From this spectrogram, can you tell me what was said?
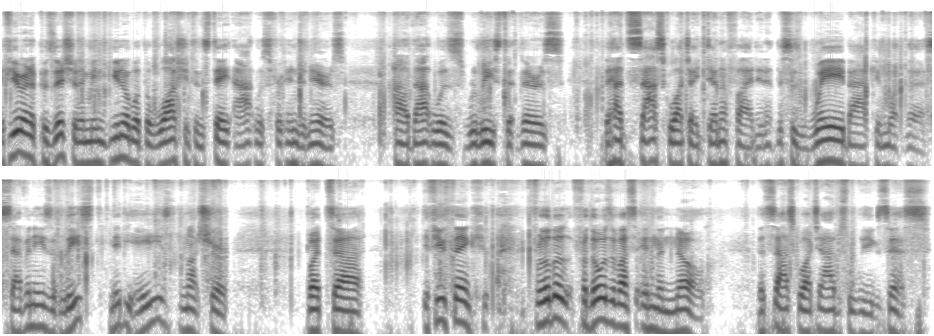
if you're in a position, I mean, you know about the Washington State Atlas for Engineers, how that was released. That there's they had Sasquatch identified in it. This is way back in what the 70s at least, maybe 80s. I'm not sure, but uh, if you think for those for those of us in the know that Sasquatch absolutely exists,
